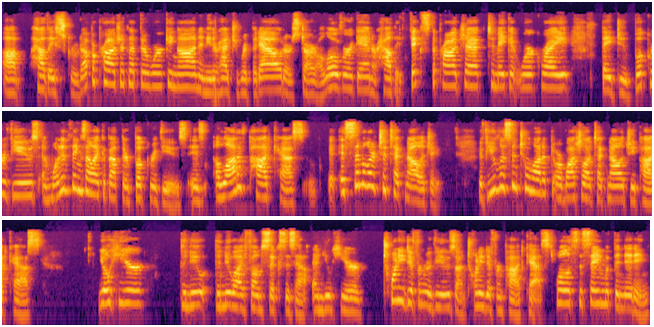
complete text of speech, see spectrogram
uh, how they screwed up a project that they're working on and either had to rip it out or start all over again, or how they fixed the project to make it work right. They do book reviews, and one of the things I like about their book reviews is a lot of podcasts. It's similar to technology. If you listen to a lot of or watch a lot of technology podcasts, you'll hear the new the new iPhone 6 is out and you hear 20 different reviews on 20 different podcasts. Well, it's the same with the knitting.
